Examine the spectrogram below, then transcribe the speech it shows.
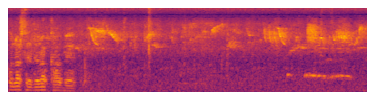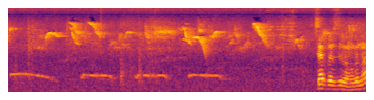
কলার স্তরিটা রক্ষা হবে আর কি। চার পাঁচ হবে না?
